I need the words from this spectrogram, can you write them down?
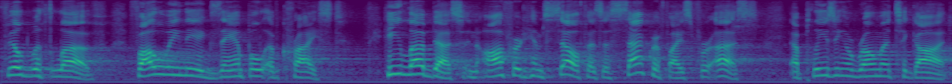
filled with love, following the example of Christ. He loved us and offered himself as a sacrifice for us a pleasing aroma to God.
